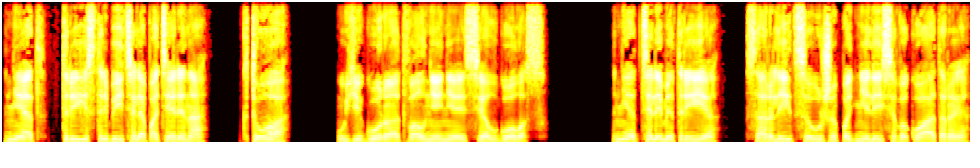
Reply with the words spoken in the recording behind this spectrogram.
Нет, три истребителя потеряно! Кто?» У Егора от волнения сел голос. «Нет телеметрии. С Орлицы уже поднялись эвакуаторы,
